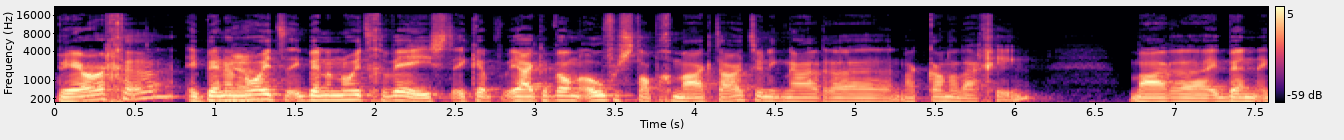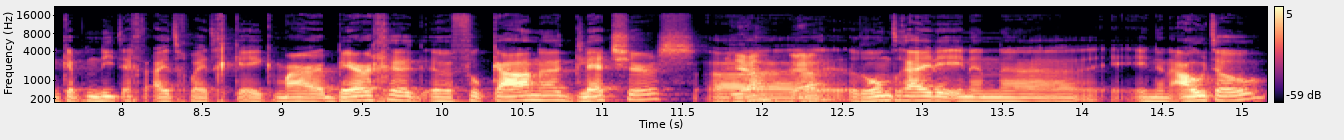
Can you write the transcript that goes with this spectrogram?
bergen. Ik ben, er Ja. nooit, ik ben er nooit geweest. Ik heb, ja, ik heb wel een overstap gemaakt daar toen ik naar, naar Canada ging. Maar ik, ben, ik heb niet echt uitgebreid gekeken. Maar bergen, vulkanen, gletsjers, Ja, rondrijden in een, in een auto.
